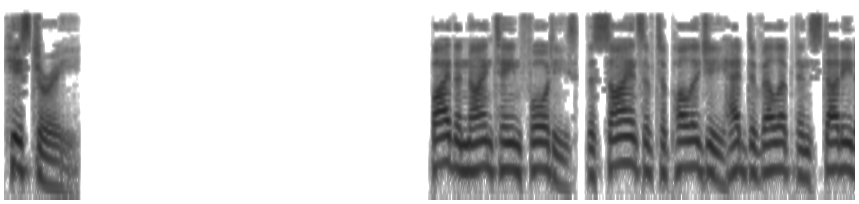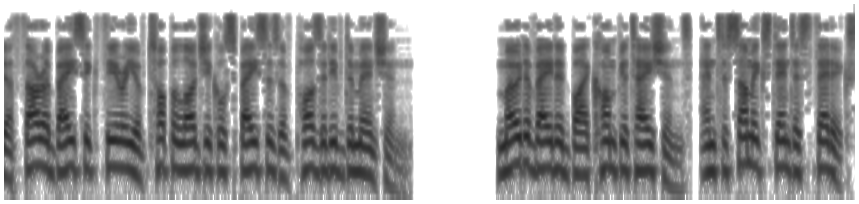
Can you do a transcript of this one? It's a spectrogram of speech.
History By the 1940s, the science of topology had developed and studied a thorough basic theory of topological spaces of positive dimension. Motivated by computations, and to some extent aesthetics,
